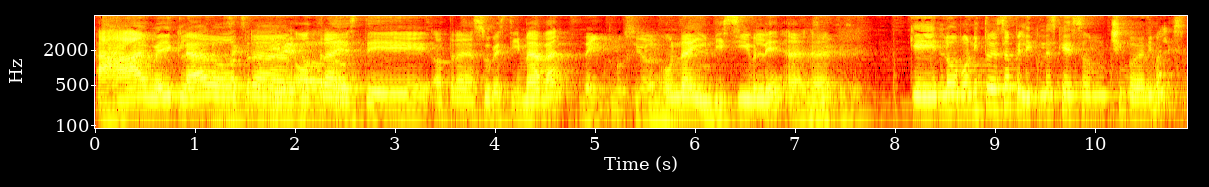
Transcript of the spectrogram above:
Ah, güey, claro, otra, otra, este, otra subestimada. De inclusión. Una invisible, ajá. Que lo bonito de esa película es que son un chingo de animales.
